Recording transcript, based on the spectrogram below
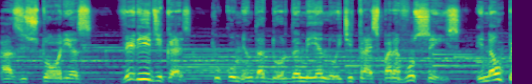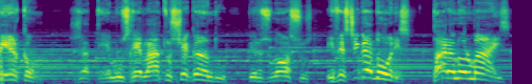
as histórias verídicas que o Comendador da Meia-Noite traz para vocês. E não percam, já temos relatos chegando pelos nossos investigadores paranormais.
